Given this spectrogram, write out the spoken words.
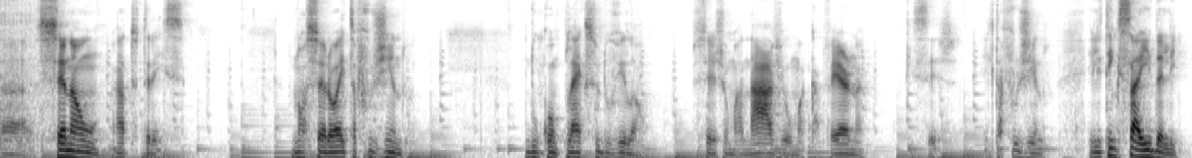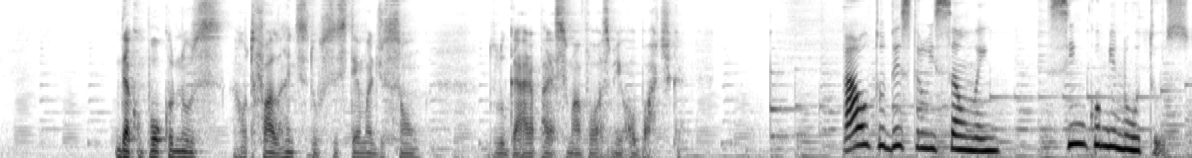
Uh, cena 1, ato 3. Nosso herói tá fugindo de um complexo do vilão. Seja uma nave ou uma caverna, que seja. Ele tá fugindo. Ele tem que sair dali. Daqui a pouco, nos alto-falantes do sistema de som do lugar, aparece uma voz meio robótica. Autodestruição em 5 minutos.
